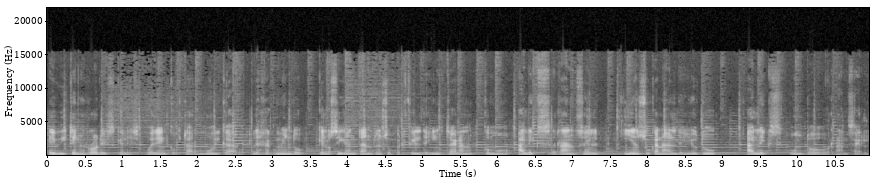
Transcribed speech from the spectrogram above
eviten errores que les pueden costar muy caro. Les recomiendo que lo sigan tanto en su perfil de Instagram como Alex Rancel y en su canal de YouTube alex.rancel.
